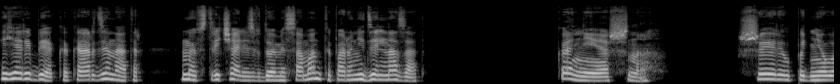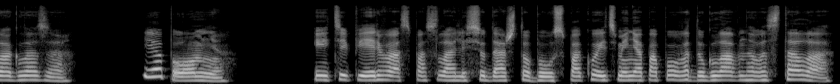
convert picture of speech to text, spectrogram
Я Ребекка, координатор. Мы встречались в доме Саманты пару недель назад. Конечно. Шерил подняла глаза. Я помню. И теперь вас послали сюда, чтобы успокоить меня по поводу главного стола.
